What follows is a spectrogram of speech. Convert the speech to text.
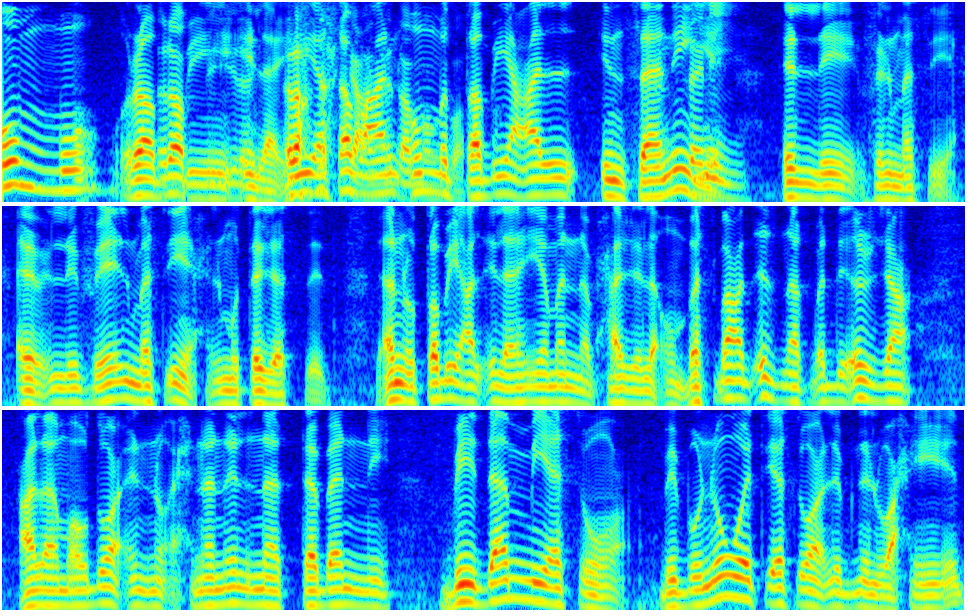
أم ربي, ربي إلي. هي طبعا هذا أم الموضوع. الطبيعة الإنسانية إنسانية. اللي في المسيح اللي في المسيح المتجسد لأنه الطبيعة الإلهية منا بحاجة لأم بس بعد إذنك بدي أرجع على موضوع إنه إحنا نلنا التبني بدم يسوع ببنوة يسوع الابن الوحيد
